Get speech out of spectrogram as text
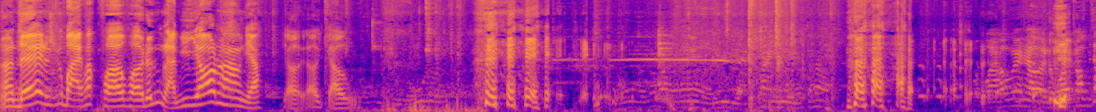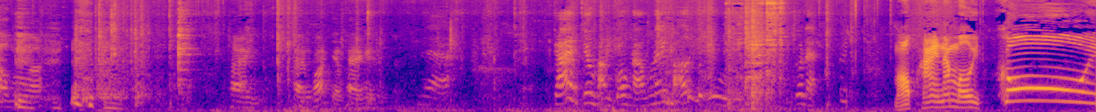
à, đế cái bài phát phờ phờ đứng làm với gió nữa không vậy? Trời ơi trời. Một hai năm mươi khôi!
